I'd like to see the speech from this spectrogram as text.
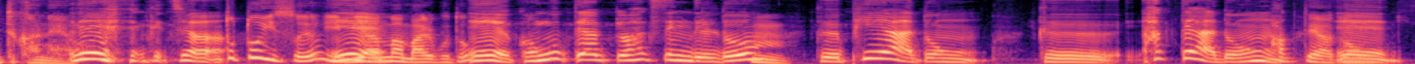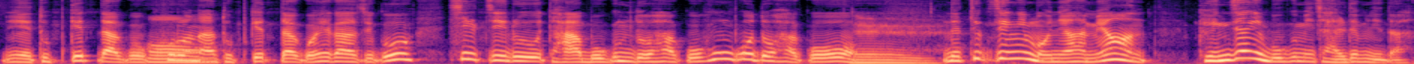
기특하네요. 네, 그렇죠. 또 또 있어요? 이 예. 미얀마 말고도? 예, 건국대학교 학생들도 음. 그 피해 아동 그 학대 아동, 학대 아동, 예, 예 돕겠다고 어. 코로나 돕겠다고 해가지고 실제로 다 모금도 하고 홍보도 하고. 네. 근데 특징이 뭐냐 하면 굉장히 모금이 잘 됩니다.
